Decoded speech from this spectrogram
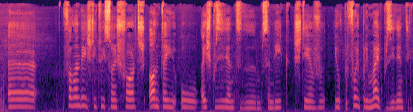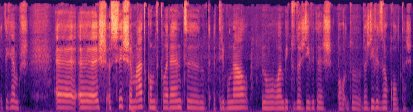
Uh, falando em instituições fortes, ontem o ex-presidente de Moçambique esteve, foi o primeiro presidente, digamos, a, a, ser chamado como declarante a tribunal no âmbito das dívidas, das dívidas ocultas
